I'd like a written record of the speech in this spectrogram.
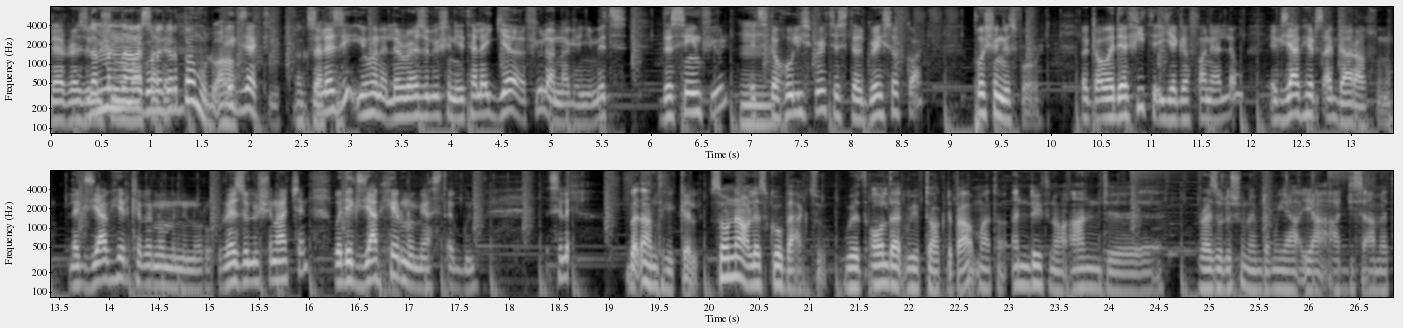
ለ resolution ለምናደርገው ነገር በሙሉ? አዎ፣ exactly exactly። ስለዚህ የሆነ ለ resolution የተለየ fuel አናገኝም. it's the same fuel it's the Holy Spirit it's the grace of God pushing us forward በቃ ወደፊት እየገፋን ያለው እግዚአብሔር ጸጋ ራሱ ነው። ለእግዚአብሔር ክብር ነው የምንኖረው። resolution አችን ወደ እግዚአብሔር ነው የሚያስጠጉን። በጣም ትክክል። so now let's go back to with all that we've talked about ማለት ነው እንዴት ነው አንድ resolution ወይም ደግሞ የአዲስ ዓመት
